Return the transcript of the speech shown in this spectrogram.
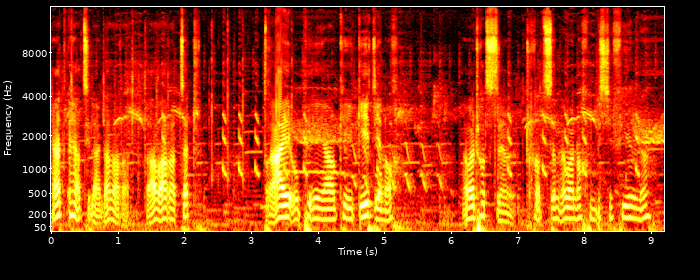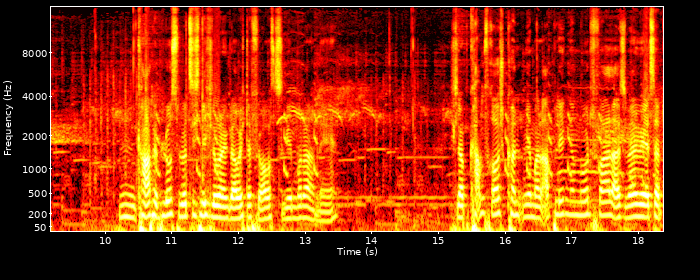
Her Herzilein, da war er. Da war er. Z. 3 OP, ja okay, geht ja noch. Aber trotzdem, trotzdem immer noch ein bisschen viel, ne? Hm, KP Plus wird sich nicht lohnen, glaube ich, dafür auszugeben, oder? Nee. Ich glaube, Kampfrausch könnten wir mal ablegen im Notfall. Also wenn wir jetzt halt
